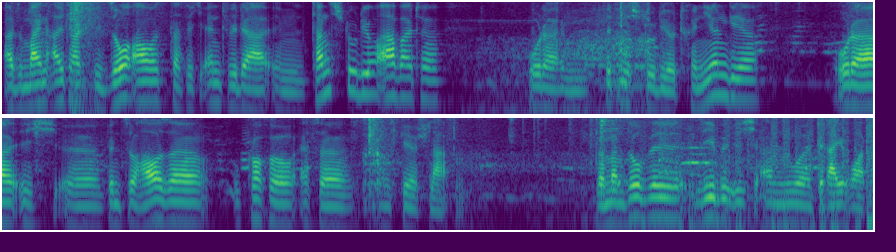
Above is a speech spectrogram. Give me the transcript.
Also mein Alltag sieht so aus, dass ich entweder im Tanzstudio arbeite oder im Fitnessstudio trainieren gehe oder ich äh, bin zu Hause, koche, esse und gehe schlafen. Wenn man so will, lebe ich an nur drei Orten.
